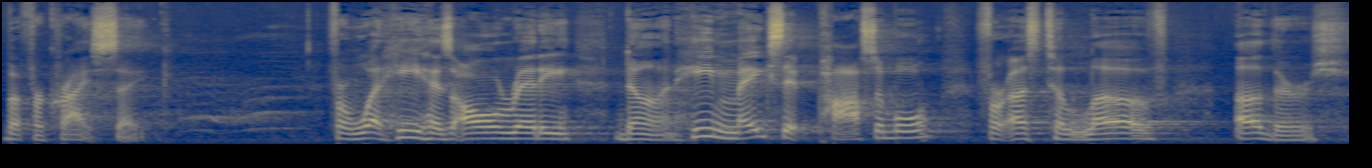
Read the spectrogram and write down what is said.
but for Christ's sake, for what He has already done. He makes it possible for us to love others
